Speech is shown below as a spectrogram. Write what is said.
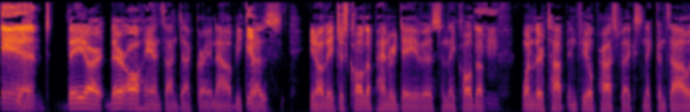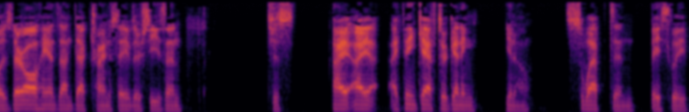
and yeah, they are, they're all hands on deck right now because, yeah. you know, they just called up Henry Davis and they called up mm-hmm. one of their top infield prospects, Nick Gonzalez. They're all hands on deck trying to save their season. Just, I, I, I think after getting, you know, swept and basically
